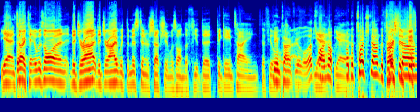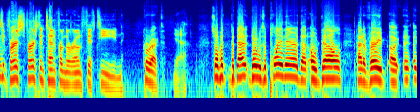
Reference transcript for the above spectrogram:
Yeah, and sorry, it was on the drive. The drive with the missed interception was on the field, the the game tying the field game drive. field goal. That's Yeah, fine. No, yeah, but the touchdown, the first touchdown, and 15, first first and ten from their own fifteen. correct. Yeah, So, but but that there was a play there that Odell had a very uh, uh, uh,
